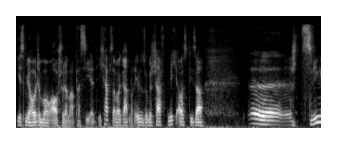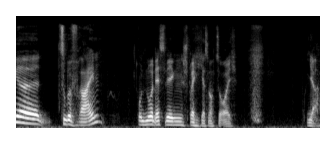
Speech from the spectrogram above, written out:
Ist mir heute Morgen auch schon einmal passiert. Ich habe es aber gerade noch eben so geschafft, mich aus dieser äh, Zwinge zu befreien. Und nur deswegen spreche ich jetzt noch zu euch. Ja,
